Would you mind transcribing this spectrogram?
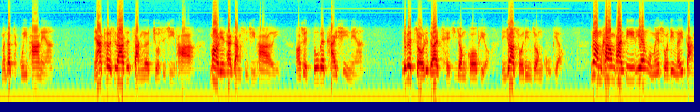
满到十几趴呢。人家特斯拉是涨了九十几趴，茂联才涨十几趴而已，啊，所以都被开戏呢。你要走，你都要扯这种股票，你就要锁定这种股票。那我们开完盘第一天，我们锁定了一档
